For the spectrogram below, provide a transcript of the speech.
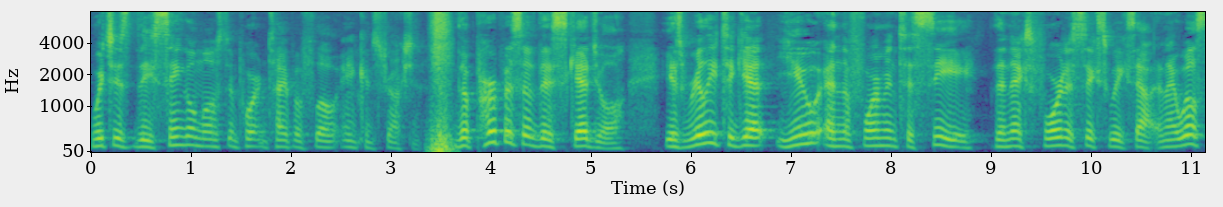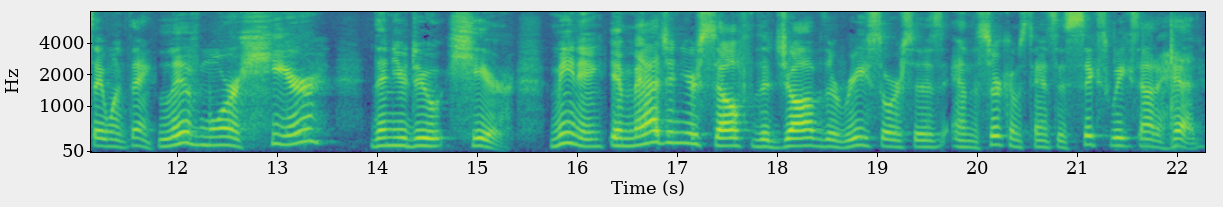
which is the single most important type of flow in construction. The purpose of this schedule is really to get you and the foreman to see the next four to six weeks out. And I will say one thing, live more here than you do here. Meaning, imagine yourself the job, the resources, and the circumstances six weeks out ahead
